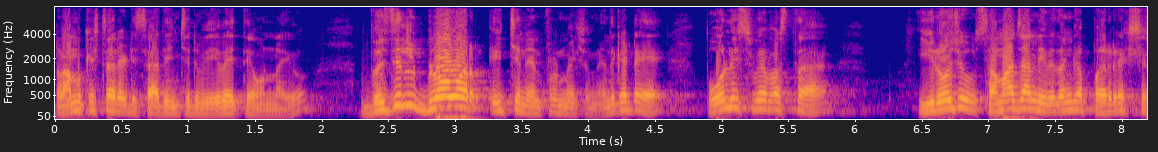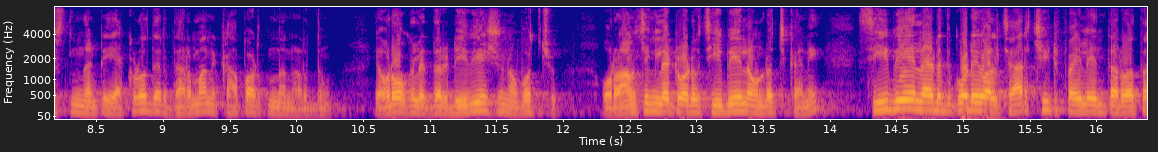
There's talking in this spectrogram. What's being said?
రామకృష్ణారెడ్డి సాధించినవి ఏవైతే ఉన్నాయో విజిల్ బ్లోవర్ ఇచ్చిన ఇన్ఫర్మేషన్. ఎందుకంటే పోలీస్ వ్యవస్థ ఈరోజు సమాజాన్ని ఈ విధంగా పరిరక్షిస్తుందంటే ఎక్కడో దగ్గర ధర్మాన్ని కాపాడుతుందని అర్థం. ఎవరో ఒకరిద్దరు డీవియేషన్ అవ్వచ్చు. ఓ రామసింగ్ లాంటి వాడు సిబిఐలో ఉండొచ్చు కానీ సిబిఐ లాంటిది కూడా వాళ్ళ ఛార్జ్ షీట్ ఫైల్ అయిన తర్వాత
